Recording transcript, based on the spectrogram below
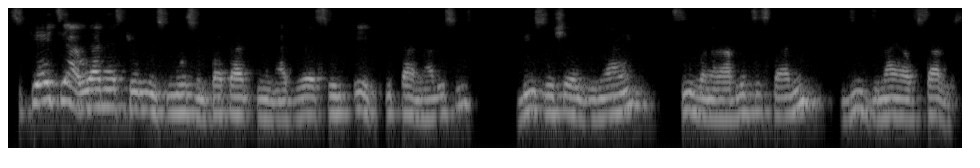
Security awareness training is most important in addressing A, crypto analysis, B, social engineering, C, vulnerability scanning, D, denial of service.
